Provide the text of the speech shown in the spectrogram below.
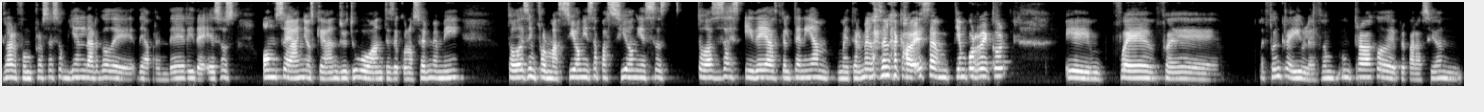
claro, fue un proceso bien largo de, de, aprender y de esos 11 años que Andrew tuvo antes de conocerme a mí, toda esa información y esa pasión y esas todas esas ideas que él tenía, metérmelas en la cabeza en tiempo récord. Y fue, fue, fue increíble, fue un, un trabajo de preparación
